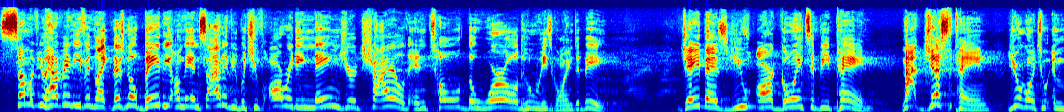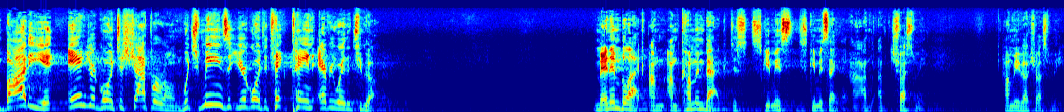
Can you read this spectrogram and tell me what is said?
Some of you haven't even, like, there's no baby on the inside of you, but you've already named your child and told the world who he's going to be. Jabez, you are going to be pain. Not just pain, you're going to embody it and you're going to chaperone, which means that you're going to take pain everywhere that you go. Men in black, I'm, I'm coming back. Just, just, give me, just give me a second. I, I, trust me. How many of y'all trust me?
